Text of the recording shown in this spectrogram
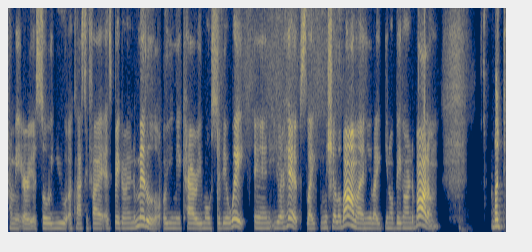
tummy area. So you are classified as bigger in the middle, or you may carry most of your weight in your hips, like Michelle Obama, and you're like, you know, bigger on the bottom but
